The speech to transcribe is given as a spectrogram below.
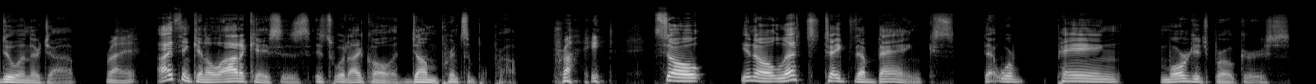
doing their job. Right. I think in a lot of cases it's what I call a dumb principal problem. Right. So, you know, let's take the banks that were paying mortgage brokers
